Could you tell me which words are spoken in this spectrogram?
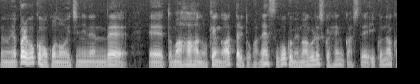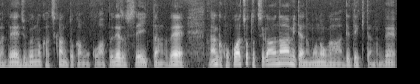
うん、やっぱり僕もこの12年で、えーとまあ、母の件があったりとかねすごく目まぐるしく変化していく中で自分の価値観とかもこうアップデートしていったのでなんかここはちょっと違うなみたいなものが出てきたので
